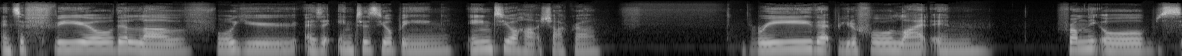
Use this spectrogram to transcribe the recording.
and to feel the love for you as it enters your being into your heart chakra. Breathe that beautiful light in from the orbs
